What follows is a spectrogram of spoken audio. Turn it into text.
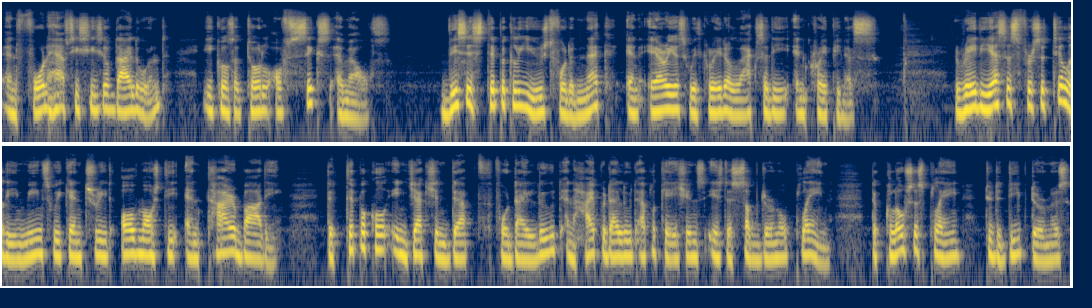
and 4.5 cc's of diluent equals a total of 6 mLs. This is typically used for the neck and areas with greater laxity and crepiness. Radiesse's versatility means we can treat almost the entire body. The typical injection depth for dilute and hyperdilute applications is the subdermal plane, the closest plane to the deep dermis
